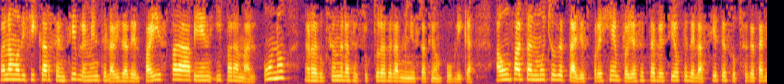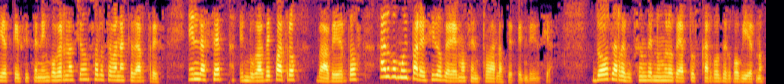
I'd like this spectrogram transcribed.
van a modificar sensiblemente la vida del país para bien y para mal. Uno, la reducción de las estructuras de la administración pública. Aún faltan muchos detalles. Por ejemplo, ya se estableció que de las siete subsecretarías que existen en gobernación solo se van a quedar tres. En la SEP, en lugar de cuatro, va a haber dos. Algo muy parecido veremos en todas las dependencias. Dos, la reducción del número de altos cargos del gobierno.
